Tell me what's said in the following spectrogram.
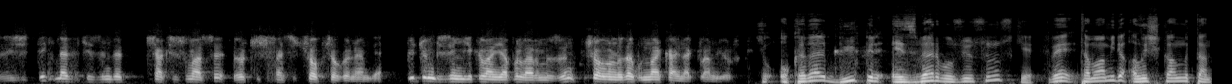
rigidlik merkezinde çakışması, örtüşmesi çok çok önemli. Bütün bizim yıkılan yapılarımızın çoğunluğu da bundan kaynaklanıyor. İşte o kadar büyük bir ezber bozuyorsunuz ki ve tamamıyla alışkanlıktan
